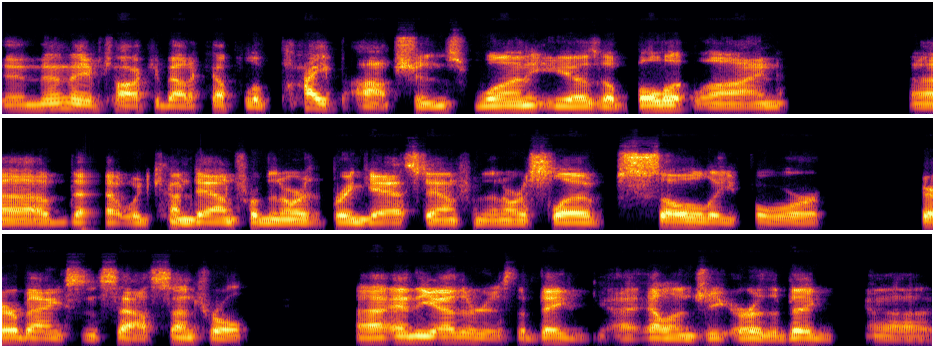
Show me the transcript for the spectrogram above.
and then they've talked about a couple of pipe options. One is a bullet line uh, that would come down from the north, bring gas down from the North Slope solely for Fairbanks and South Central. Uh, and the other is the big uh, LNG or the big uh,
